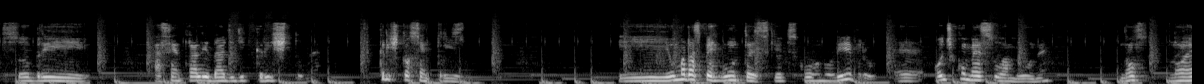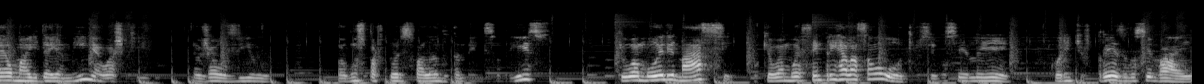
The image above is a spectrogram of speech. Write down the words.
sobre a centralidade de Cristo, né? cristocentrismo. E uma das perguntas que eu discorro no livro é onde começa o amor, né? Não, não é uma ideia minha, eu acho que eu já ouvi o, alguns pastores falando também sobre isso, que o amor ele nasce, porque o amor é sempre em relação ao outro. Se você ler Coríntios 13, você vai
